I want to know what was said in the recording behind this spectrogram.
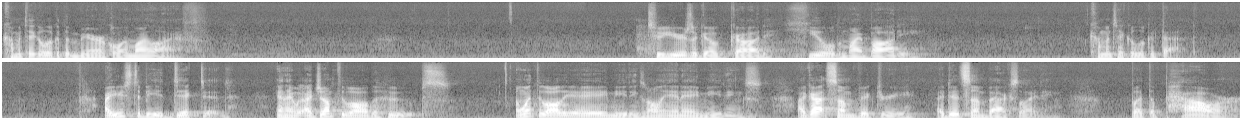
Come and take a look at the miracle in my life. Two years ago, God healed my body. Come and take a look at that. I used to be addicted, and I, I jumped through all the hoops. I went through all the AA meetings and all the NA meetings. I got some victory. I did some backsliding. But the power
